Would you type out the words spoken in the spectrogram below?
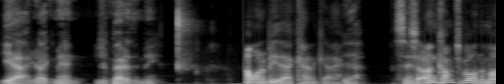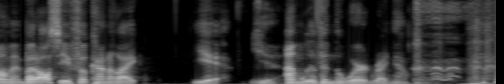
Yeah, you're like, "Man, you're better than me." I want to be that kind of guy. Yeah, same. So uncomfortable in the moment, but also you feel kind of like, yeah, yeah, I'm living the word right now.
